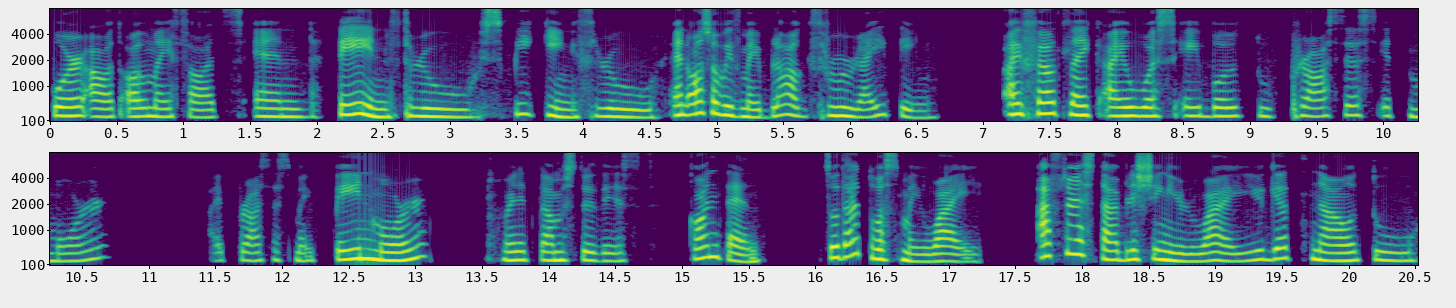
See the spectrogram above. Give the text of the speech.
pour out all my thoughts and pain through speaking through and also with my blog through writing. I felt like I was able to process it more. I process my pain more when it comes to this content. So that was my why. After establishing your why, you get now to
